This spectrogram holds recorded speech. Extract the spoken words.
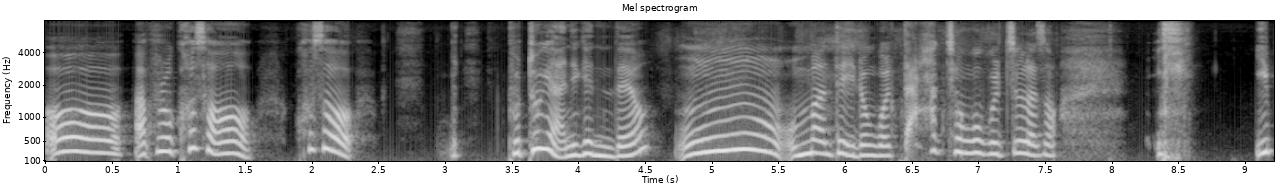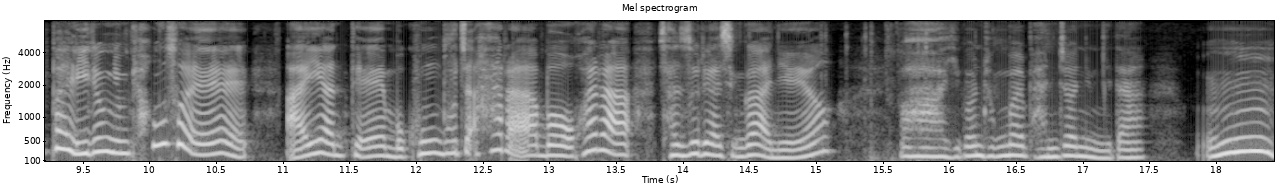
어, 앞으로 커서, 커서, 보통이 아니겠는데요? 음, 엄마한테 이런 걸 딱 전곡을 찔러서, 2816님 평소에 아이한테 뭐 공부 하라, 뭐 하라 잔소리 하신 거 아니에요? 와, 이건 정말 반전입니다. 음,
